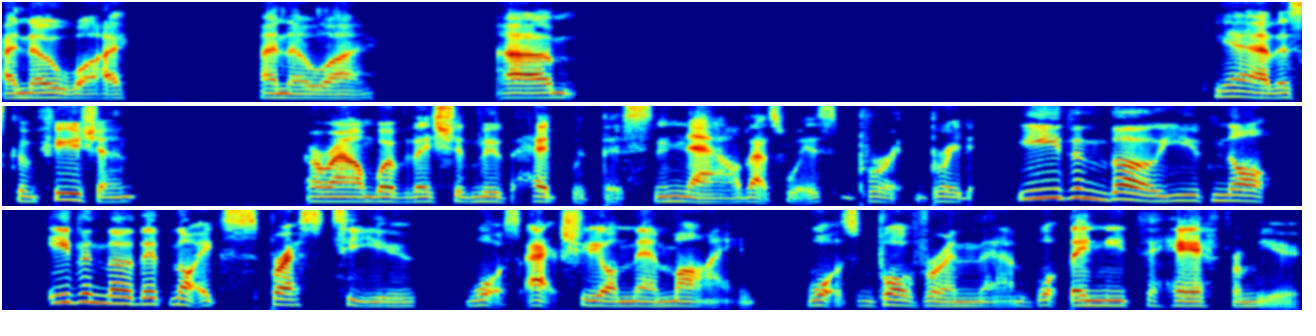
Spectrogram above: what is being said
I know why. I know why. Um, yeah, there's confusion around whether they should move ahead with this now. That's what it's breed. Even though you've not, even though they've not expressed to you what's actually on their mind, what's bothering them, what they need to hear from you.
